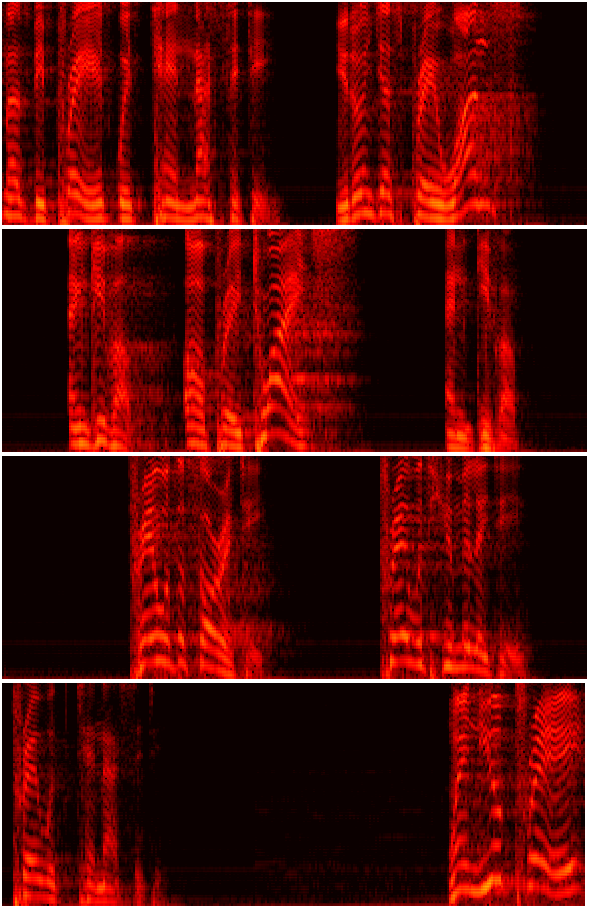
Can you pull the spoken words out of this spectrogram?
must be prayed with tenacity. You don't just pray once and give up, or pray twice and give up. Pray with authority, pray with humility, pray with tenacity. When you pray,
